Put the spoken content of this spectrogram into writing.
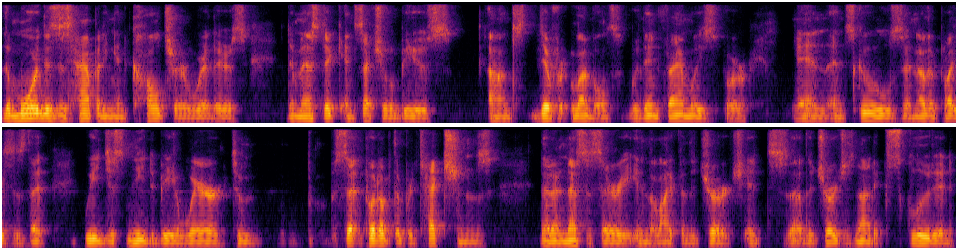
the more this is happening in culture where there's domestic and sexual abuse on different levels within families or and and schools and other places that we just need to be aware to set put up the protections that are necessary in the life of the church. It's uh, the church is not excluded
